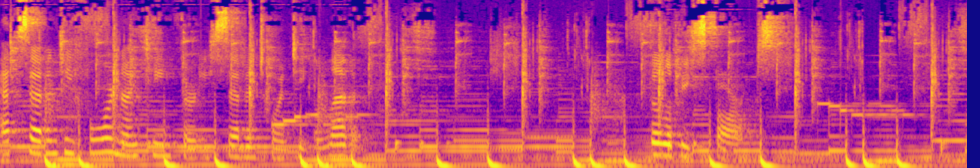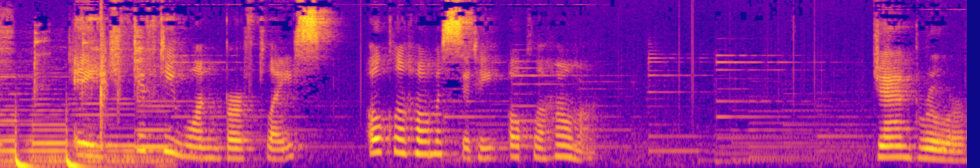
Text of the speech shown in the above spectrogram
At 74, 1937, 2011. Phillippi Sparks. Age 51 birthplace Oklahoma City, Oklahoma. Jan Brewer.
